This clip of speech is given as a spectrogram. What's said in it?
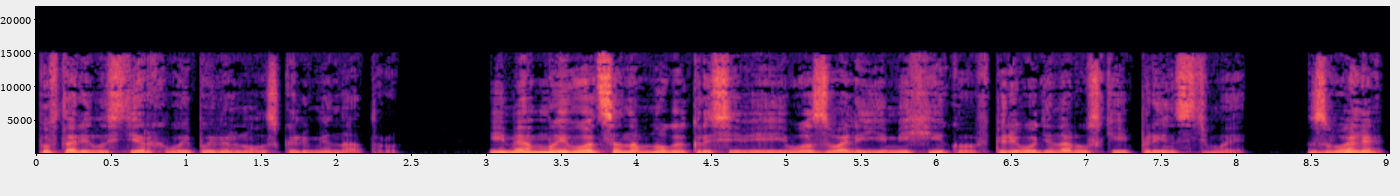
повторила Стерхова и повернулась к иллюминатору. Имя моего отца намного красивее. Его звали Емихико, в переводе на русский «Принц тьмы». Звали?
